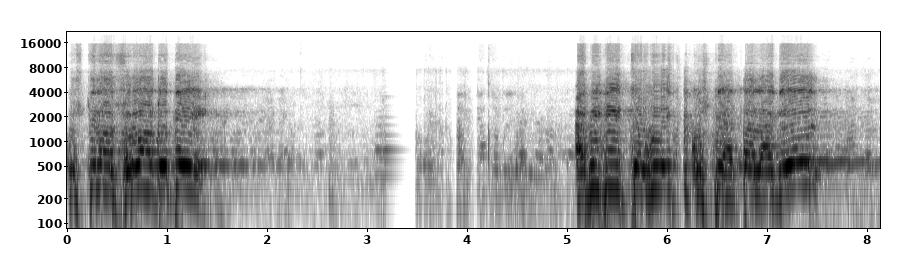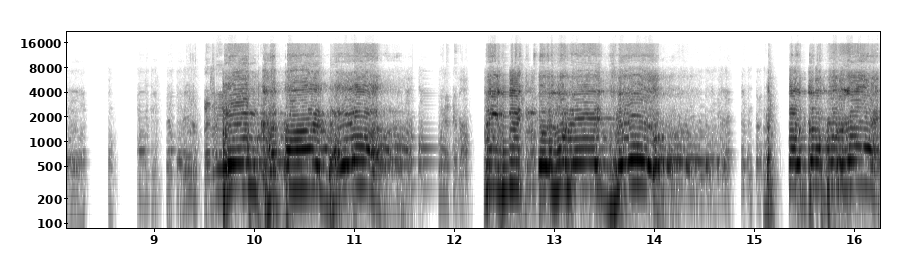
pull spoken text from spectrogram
कुस्तीला सुरुवात होते अभिजित चौगुलेची कुस्ती आता लागेल प्रेम खताळ ढळक अभिजित चौगुले जो ढळका पोरगाय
